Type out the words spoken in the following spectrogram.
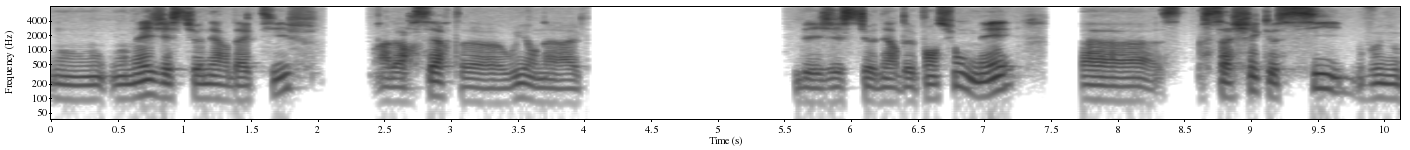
on, est gestionnaire d'actifs. Alors certes, oui, on a des gestionnaires de pension, mais sachez que si vous nous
